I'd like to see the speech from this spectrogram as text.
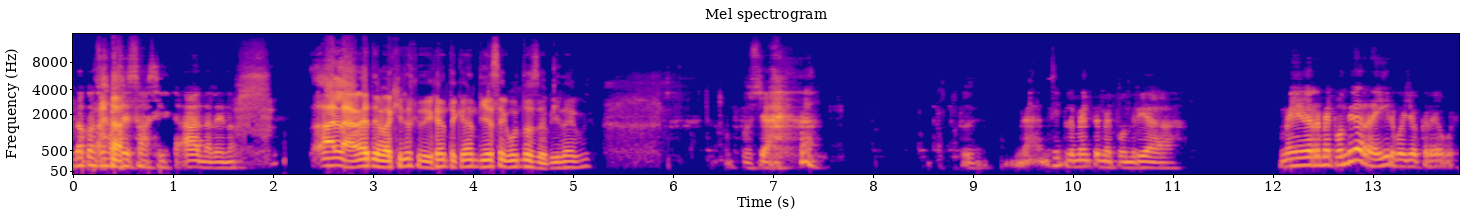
No consumas eso así. Ándale, ¿no? A la vez, te imaginas que te dijeran te quedan 10 segundos de vida, güey. Pues ya. Pues nah, simplemente me pondría. Me, me pondría a reír, güey, yo creo, güey.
